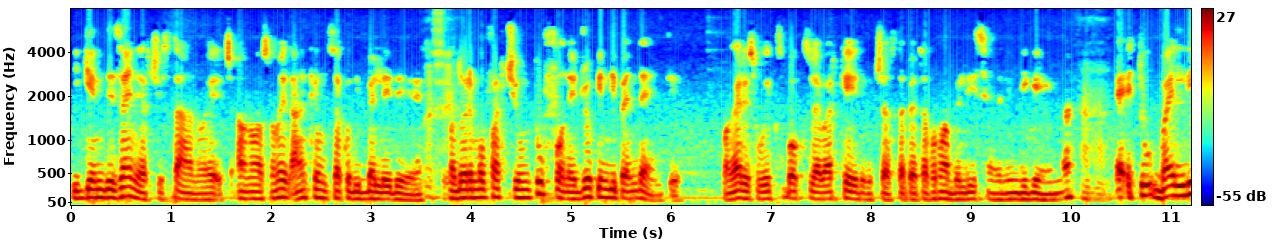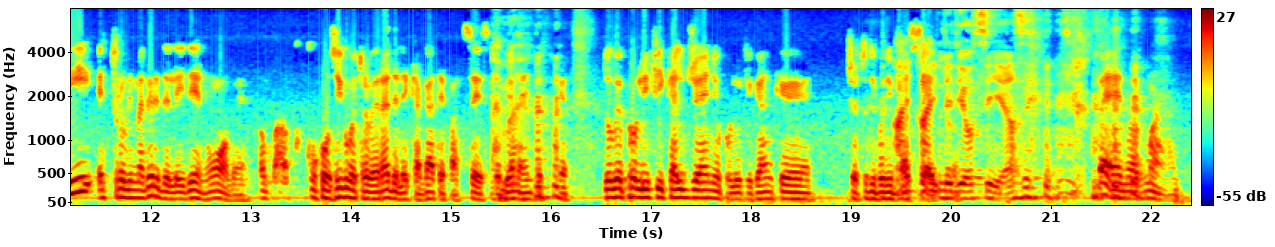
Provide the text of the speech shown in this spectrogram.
i game designer ci stanno e hanno secondo me anche un sacco di belle idee, Eh sì. ma dovremmo farci un tuffo nei giochi indipendenti, magari su Xbox Live Arcade che c'è questa piattaforma bellissima dell'indie game, Mhm. e tu vai lì e trovi magari delle idee nuove, così come troverai delle cagate pazzesche ovviamente, perché dove prolifica il genio prolifica anche un certo tipo di Hai- pazzesco. L'idiozia, sì. Beh, è normale.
